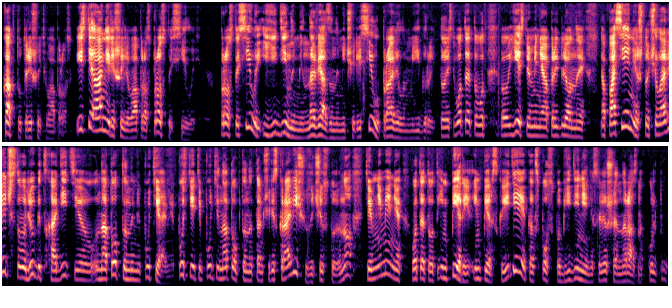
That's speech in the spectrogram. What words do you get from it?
Как тут решить вопрос? Есте... Они решили вопрос просто силой просто силой и едиными навязанными через силу правилами игры. То есть вот это вот э, есть у меня определенные опасения, что человечество любит ходить э, натоптанными путями. Пусть эти пути натоптаны там через кровищу зачастую, но тем не менее вот эта вот империя, имперская идея как способ объединения совершенно разных культур,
